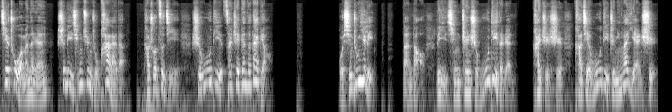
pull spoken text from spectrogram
接触我们的人是沥青郡主派来的，他说自己是乌帝在这边的代表。”我心中一凛，难道沥青真是乌帝的人，还只是他借乌帝之名来掩饰？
